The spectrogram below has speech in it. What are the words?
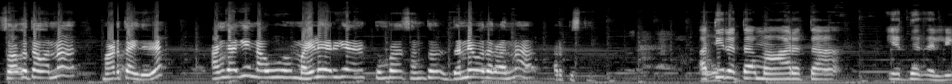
ಸ್ವಾಗತವನ್ನ ಮಾಡ್ತಾ ಇದ್ದೀವಿ ಹಂಗಾಗಿ ನಾವು ಮಹಿಳೆಯರಿಗೆ ತುಂಬಾ ಸಂತೋಷ ಧನ್ಯವಾದಗಳನ್ನ ಅರ್ಪಿಸ್ತೀವಿ. ಅತಿರಥ ಮಹಾರಥ ಯಜ್ಞದಲ್ಲಿ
